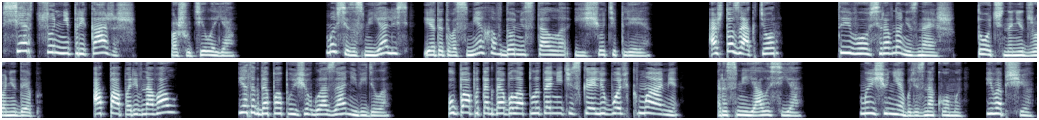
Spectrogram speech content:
«Сердцу не прикажешь», — пошутила я. Мы все засмеялись, и от этого смеха в доме стало еще теплее. А что за актер? Ты его все равно не знаешь. Точно не Джонни Депп. А папа ревновал? Я тогда папу еще в глаза не видела. У папы тогда была платоническая любовь к маме, рассмеялась я. Мы еще не были знакомы. И вообще,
